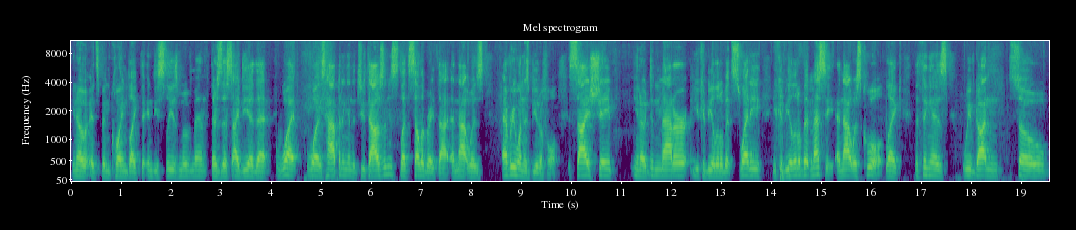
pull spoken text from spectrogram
You know, it's been coined like the indie sleaze movement. There's this idea that what was happening in the 2000s, let's celebrate that. And that was everyone is beautiful. Size, shape, you know, it didn't matter. You could be a little bit sweaty, you could be a little bit messy, and that was cool. Like the thing is, we've gotten so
